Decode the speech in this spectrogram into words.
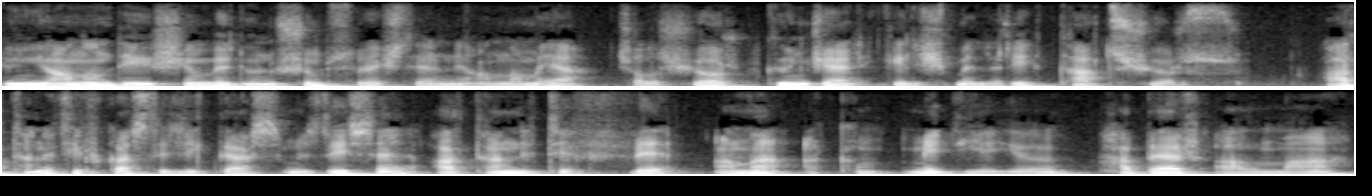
dünyanın değişim ve dönüşüm süreçlerini anlamaya çalışıyor, güncel gelişmeleri tartışıyoruz. Alternatif gazetecilik dersimizde ise alternatif ve ana akım medyayı, haber alma,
